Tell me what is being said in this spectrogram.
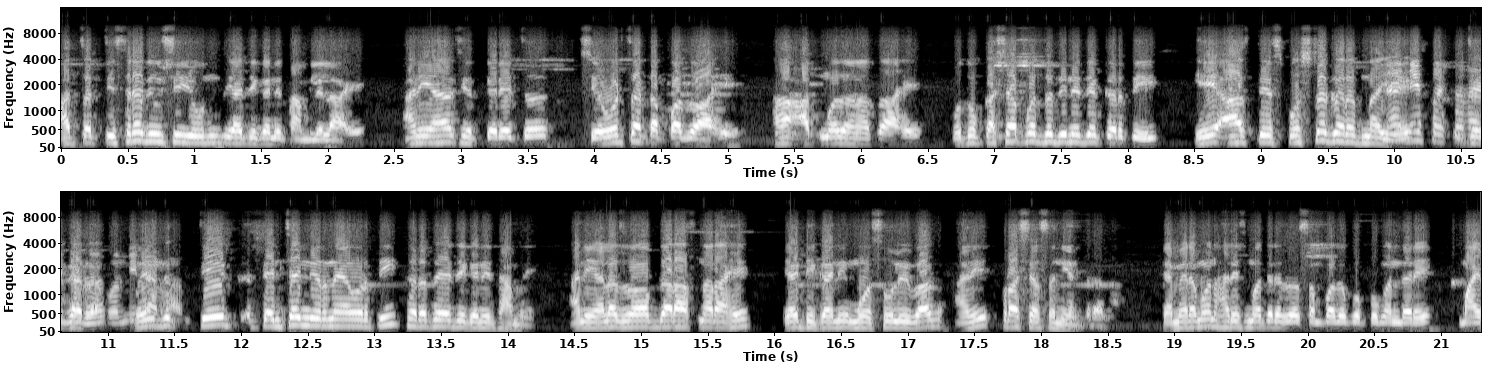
आजचा तिसऱ्या दिवशी येऊन या ठिकाणी थांबलेला आहे. आणि या शेतकऱ्याचं शेवटचा टप्पा जो आहे हा आत्मदानाचा आहे. मग तो कशा पद्धतीने ते करतील हे आज ते स्पष्ट करत नाही, नाहीये ते म्हणजे. ते त्यांच्या निर्णयावरती खरं तर या ठिकाणी थांब आणि याला जबाबदार असणार आहे या ठिकाणी महसूल विभाग आणि प्रशासन यंत्रणा. कॅमेरामन हरीश मात्रेचा संपादक पप्पू बंधारे माय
